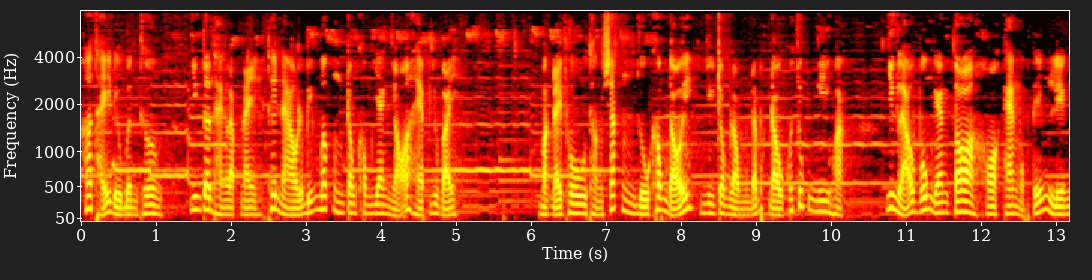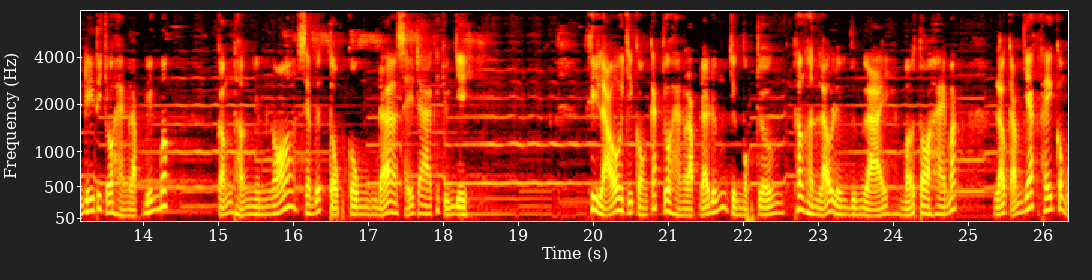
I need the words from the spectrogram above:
hết thảy đều bình thường, nhưng tên hàng lập này thế nào lại biến mất trong không gian nhỏ hẹp như vậy? Mặt đại phu thần sắc dù không đổi, nhưng trong lòng đã bắt đầu có chút nghi hoặc. Nhưng lão vốn gan to, ho khan một tiếng liền đi tới chỗ hàng lập biến mất. Cẩn thận nhìn ngó xem đích tột cùng đã xảy ra cái chuyện gì. Khi lão chỉ còn cách chỗ hàng lập đã đứng chừng một trượng, thân hình lão liền dừng lại, mở to hai mắt. Lão cảm giác thấy có một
